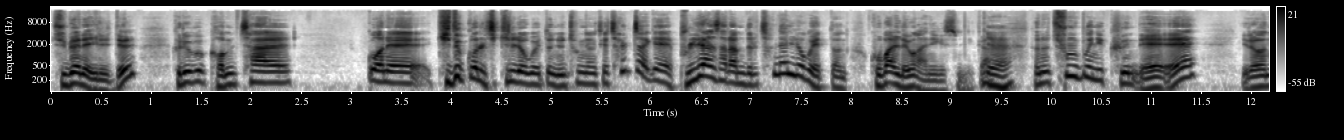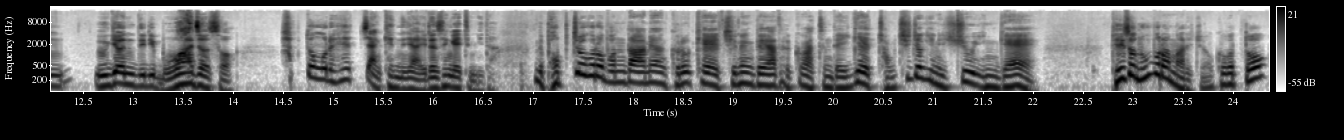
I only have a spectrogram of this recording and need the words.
주변의 일들 그리고 검찰 권의 기득권을 지키려고 했던 윤 총장 측에 철저하게 불리한 사람들을 쳐내려고 했던 고발 내용 아니겠습니까? 예. 저는 충분히 그 내에 이런 의견들이 모아져서 합동으로 했지 않겠느냐 이런 생각이 듭니다. 근데 법적으로 본다면 그렇게 진행돼야 될 것 같은데 이게 정치적인 이슈인 게 대선 후보란 말이죠. 그것도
